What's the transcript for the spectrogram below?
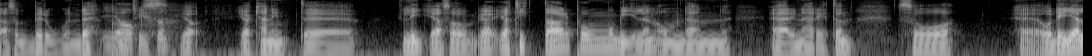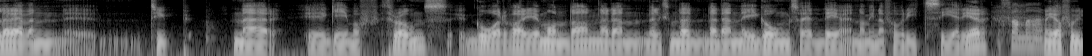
alltså beroende på jag något också. vis. Jag, jag kan inte... Alltså, jag, jag tittar på mobilen om den är i närheten. Så... Eh, och det gäller även eh, typ när Game of Thrones går varje måndag. När den, när, liksom, när, när den är igång så är det en av mina favoritserier. Samma här. Men jag får,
